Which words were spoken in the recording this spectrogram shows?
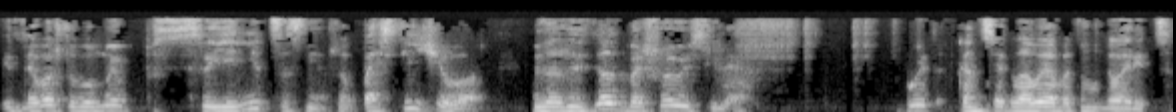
И для того, чтобы мы соединиться с Ним, чтобы постичь Его, мы должны сделать большое усилие. Будет в конце главы об этом говориться.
